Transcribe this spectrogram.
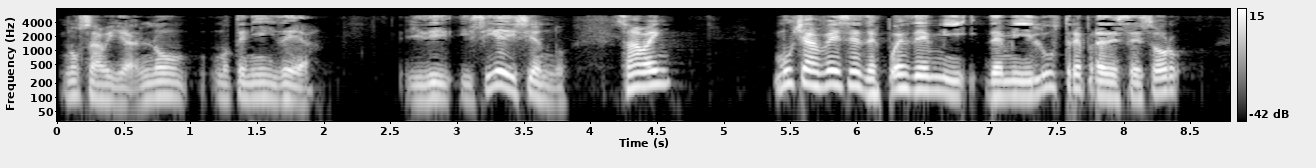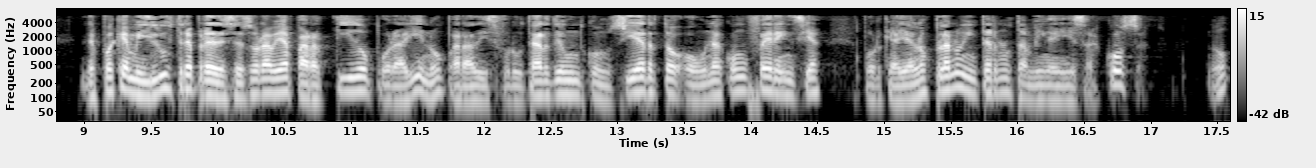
No sabía, él no, no tenía idea. Y, y sigue diciendo, ¿saben? Muchas veces después de mi, de mi ilustre predecesor después que mi ilustre predecesor había partido por allí, ¿no? Para disfrutar de un concierto o una conferencia, porque allá en los planos internos también hay esas cosas, ¿no?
